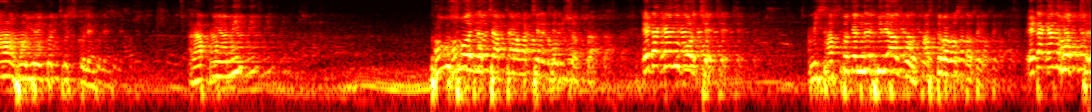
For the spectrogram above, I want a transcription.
আর হই হই করছে স্কুলে আর আপনি, আমি, ধ্বংস হয়ে যাচ্ছে আপনার, আমার ছেলের ভবিষ্যৎটা। এটা কেন করছে? আমি স্বাস্থ্য কেন্দ্রে ফিরে আসব, স্বাস্থ্য ব্যবস্থাতে। এটা কেন হচ্ছে?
